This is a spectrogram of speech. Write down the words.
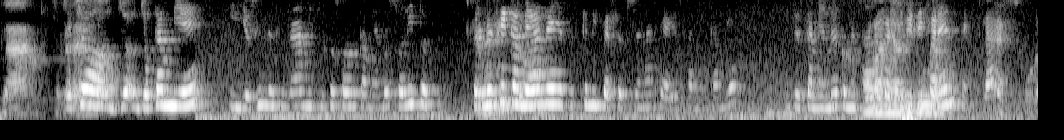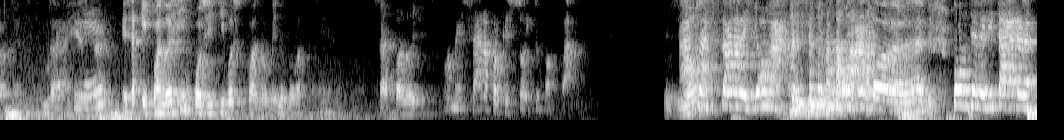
Claro. De hecho, yo, yo cambié y yo sin decir nada, mis hijos fueron cambiando solitos. Pero no es que cambiaran ellos, es que mi percepción hacia ellos también cambió. Entonces también me comenzaron a percibir diferente. Claro. Es pura Así es. y cuando es impositivo es cuando menos lo vas a hacer. O sea, cuando dices, come sano porque soy tu papá. Pues haz la sana de yoga. Ponte a meditar.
